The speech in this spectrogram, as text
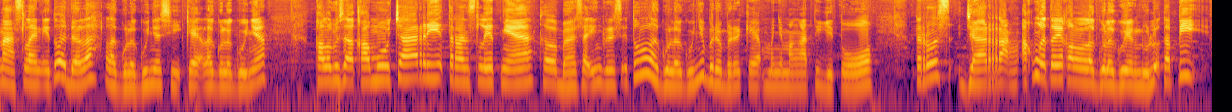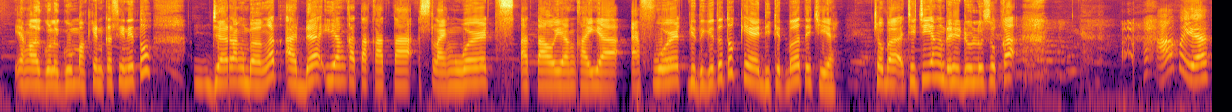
Nah selain itu adalah lagu-lagunya sih kayak lagu-lagunya kalau misal kamu cari translate-nya ke bahasa Inggris itu lagu-lagunya bener-bener kayak menyemangati gitu. Terus jarang, aku nggak tahu ya kalau lagu-lagu yang dulu tapi yang lagu-lagu makin ke sini tuh jarang banget ada yang kata-kata slang words atau yang kayak F word gitu-gitu tuh kayak dikit banget ya Ci ya. Coba Cici yang dari dulu suka apa ya?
